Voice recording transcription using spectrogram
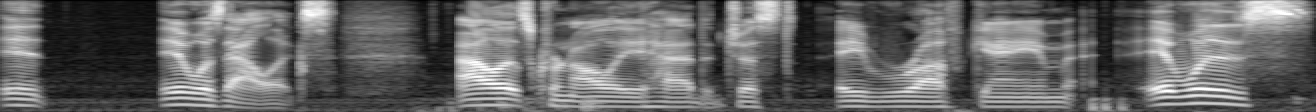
it, it was Alex. Alex Crognale had just a rough game. It was,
